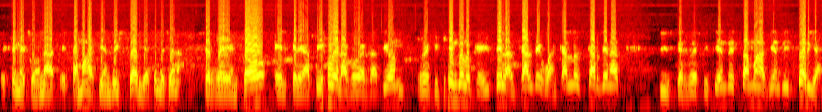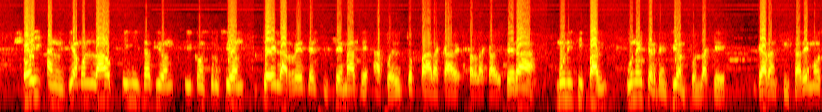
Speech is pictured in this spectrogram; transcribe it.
Este me suena, estamos haciendo historia, este me suena. Se reventó el creativo de la gobernación, repitiendo lo que dice el alcalde Juan Carlos Cárdenas, dice, repitiendo estamos haciendo historia. Hoy anunciamos la optimización construcción de la red del sistema de acueducto para, para la cabecera municipal, una intervención con la que garantizaremos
